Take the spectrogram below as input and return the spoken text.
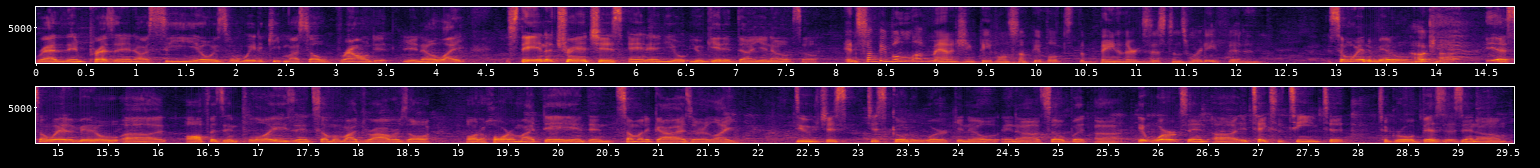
rather than president or CEO is a way to keep myself grounded. You know, like stay in the trenches and, and you'll you'll get it done. You know, so. and some people love managing people, and some people it's the bane of their existence. Where do you fit in? Somewhere in the middle. Okay. Uh, yeah, somewhere in the middle. Uh, office employees and some of my drivers are, are the heart of my day, and then some of the guys are like, dude, just just go to work, you know. And uh, so, but uh, it works, and uh, it takes a team to to grow a business, and um,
